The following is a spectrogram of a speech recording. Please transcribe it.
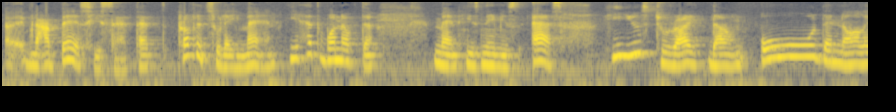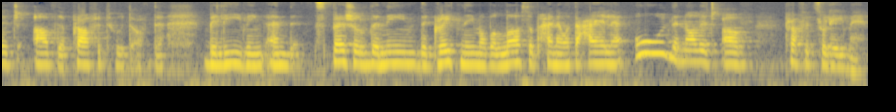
uh, Ibn Abbas, he said that Prophet Sulaiman, he had one of the men, his name is Asif. He used to write down all the knowledge of the prophethood, of the believing, and special the name, the great name of Allah subhanahu wa ta'ala, all the knowledge of Prophet Sulaiman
